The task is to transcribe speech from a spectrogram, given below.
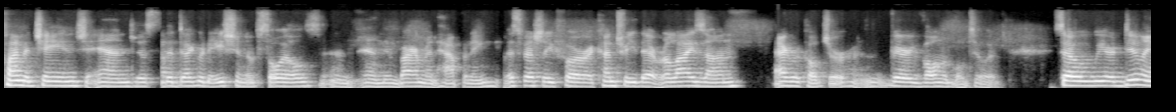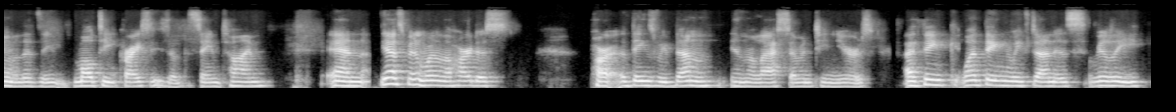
climate change and just the degradation of soils and, and environment happening especially for a country that relies on agriculture and very vulnerable to it so we are dealing with the multi crises at the same time and yeah it's been one of the hardest part things we've done in the last 17 years I think one thing we've done is really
